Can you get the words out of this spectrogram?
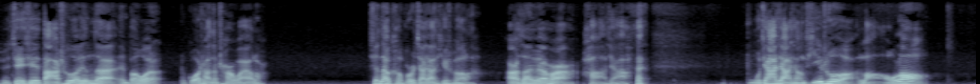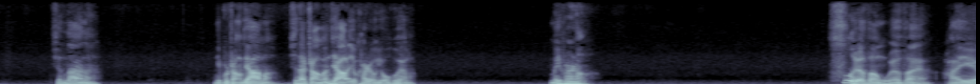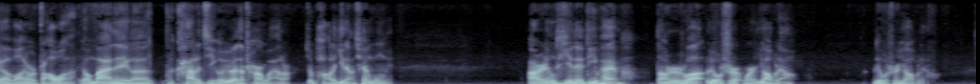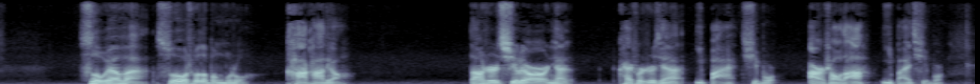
所以这些大车现在，包括国产的叉五 L，现在可不是加价提车了。二三月份，好家伙，不加价想提车，老了。现在呢？你不是涨价吗？现在涨完价了，又开始有优惠了，没法弄。四月份、五月份呀，还一个网友找我呢，要卖那个他开了几个月的叉五 L，就跑了一两千公里，二零 T 那低配嘛，当时说六十，我说要不了，六十要不了。四五月份所有车都绷不住，咔咔掉。当时七六，你看，开春之前一百起步，二手的啊，一百起步，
